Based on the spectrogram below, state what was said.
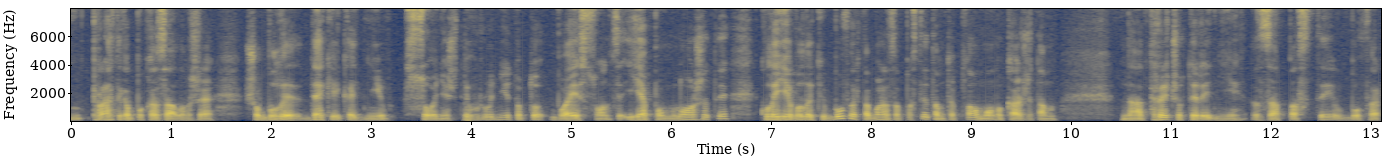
е, практика показала вже, що були декілька днів сонячні в грудні, тобто буває сонце, і є помножити. Коли є великий буфер, то можна запасти там тепла, умовно кажучи, там на 3-4 дні запасти в буфер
